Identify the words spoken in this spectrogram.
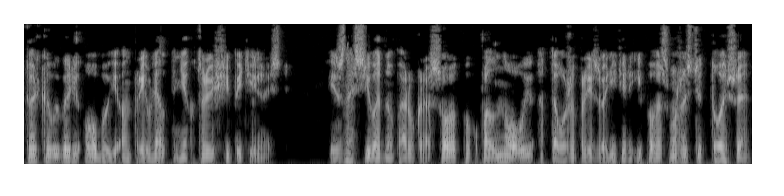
Только в выборе обуви он проявлял некоторую щепетильность. Износив одну пару кроссовок, покупал новую от того же производителя и по возможности той же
